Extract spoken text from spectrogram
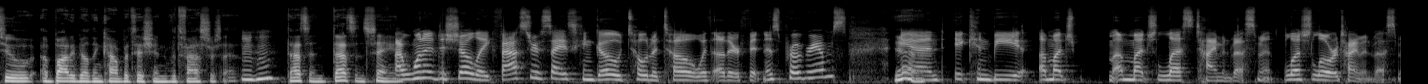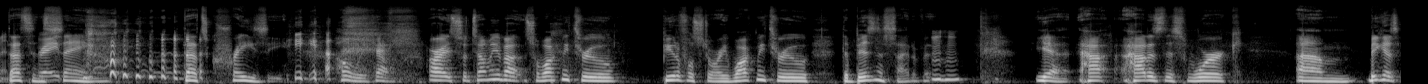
to a bodybuilding competition with Fastercise. Mm-hmm. That's in, that's insane. I wanted to show like Fastercise can go toe to toe with other fitness programs, Yeah. and it can be a much a much less time investment, much lower time investment. That's right? insane. That's crazy. Holy cow. All right. So tell me about, so walk me through, beautiful story. Walk me through the business side of it. Mm-hmm. Yeah. How, how does this work? Um, because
